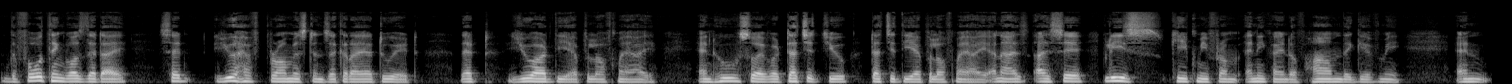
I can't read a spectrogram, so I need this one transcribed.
the fourth thing was that I said, You have promised in Zechariah 2 8 that you are the apple of my eye and whosoever toucheth you toucheth the apple of my eye. And I, I say, please keep me from any kind of harm they give me. And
